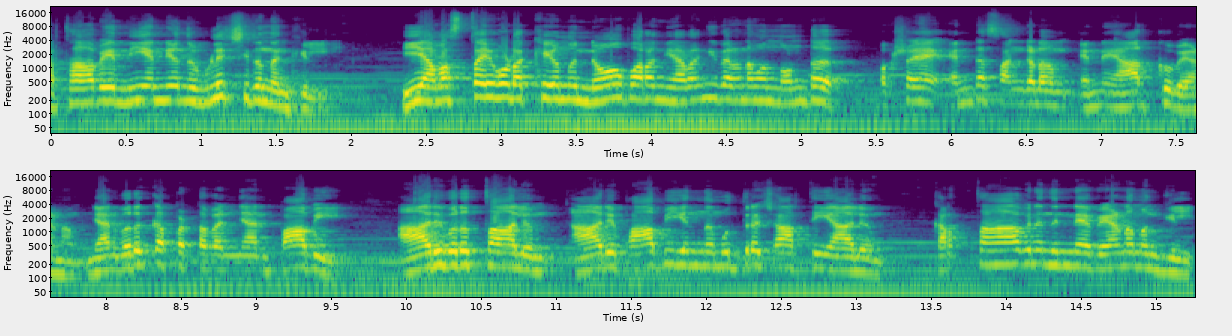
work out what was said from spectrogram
കർത്താവെ നീ എന്നെ ഒന്ന് വിളിച്ചിരുന്നെങ്കിൽ ഈ അവസ്ഥയോടൊക്കെ ഒന്ന് നോ പറഞ്ഞ് ഇറങ്ങി വരണമെന്നുണ്ട്. പക്ഷേ എന്റെ സങ്കടം എന്നെ ആർക്കു വേണം? ഞാൻ വെറുക്കപ്പെട്ടവൻ ഞാൻ പാപി. ആര് വെറുത്താലും ആര് പാപി എന്ന് മുദ്ര ചാർത്തിയാലും കർത്താവിന് നിന്നെ വേണമെങ്കിൽ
